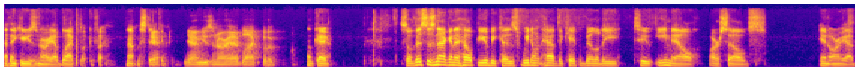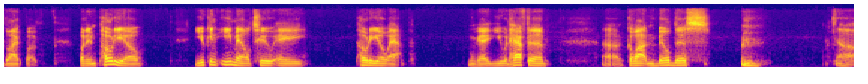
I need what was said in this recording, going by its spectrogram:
I think you're using REI Black Book, if I'm not mistaken. Yeah, yeah I'm using REI Black Book. Okay. So this is not going to help you because we don't have the capability to email ourselves in REI Black Book. But in Podio, you can email to a Podio app. Okay. You would have to uh, go out and build this. uh,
